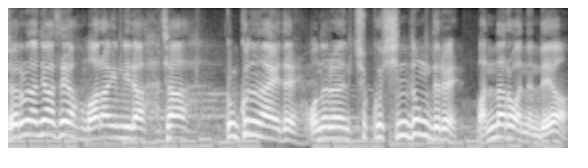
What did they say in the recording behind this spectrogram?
자 여러분 안녕하세요. 마랑입니다. 자 꿈꾸는 아이들 오늘은 축구 신동들을 만나러 왔는데요.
